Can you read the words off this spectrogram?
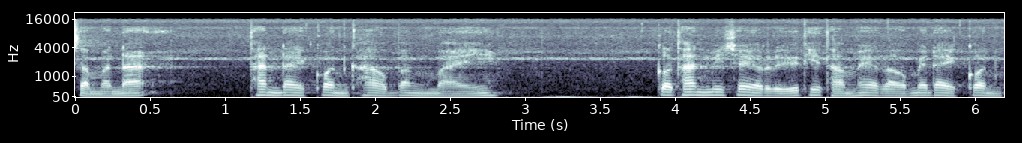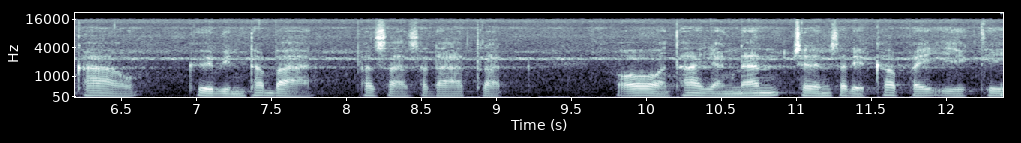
สมณะท่านได้ก้อนข้าวบ้างไหม ก็ท่านไม่ใช่หรือที่ทำให้เราไม่ได้ก้อนข้าว คือบินทบาทพระศาสดาตรัส อ๋อถ้าอย่างนั้นเชิญเสด็จเข้าไปอีกที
